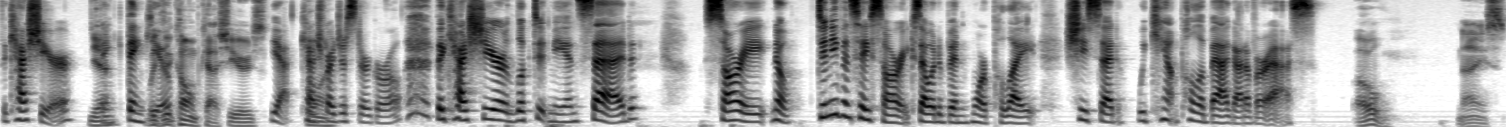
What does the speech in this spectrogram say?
The cashier. Yeah. Thank, thank We you. could call them cashiers. Yeah, cash register girl. The cashier looked at me and said, Sorry. No, didn't even say sorry because I would have been more polite. She said, We can't pull a bag out of our ass. Oh, nice.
